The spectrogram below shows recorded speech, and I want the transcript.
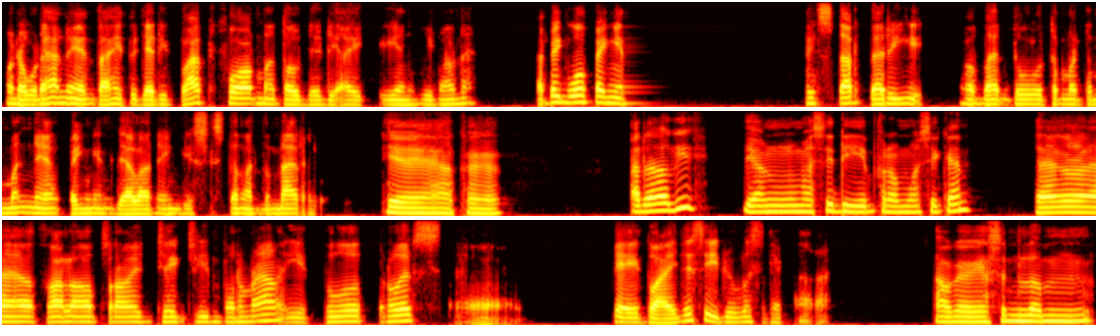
mudah-mudahan ya entah itu jadi platform atau jadi IP yang gimana tapi gue pengen start dari membantu teman-teman yang pengen jalanin bisnis dengan benar. Iya, yeah, oke. Okay. Ada lagi yang masih dipromosikan? Uh, kalau project internal itu terus uh, ya itu aja sih dulu sementara. Oke, okay, sebelum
